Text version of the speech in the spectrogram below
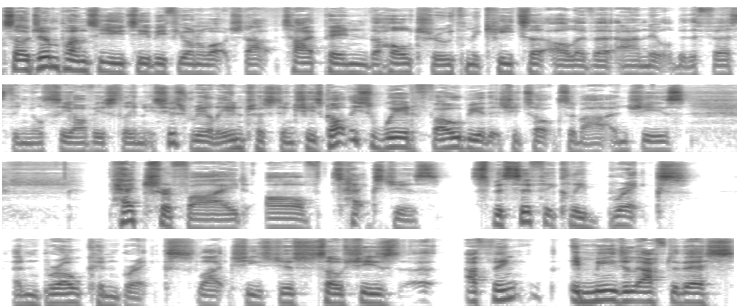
So jump onto YouTube if you want to watch that. Type in The Whole Truth, Miquita Oliver, and it will be the first thing you'll see, obviously. And it's just really interesting. She's got this weird phobia that she talks about, and she's petrified of textures, specifically bricks and broken bricks. Like she's just so she's. Uh, I think immediately after this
